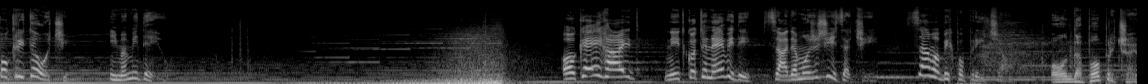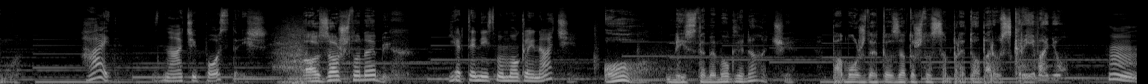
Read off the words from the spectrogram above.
pokrite oči. Imam ideju. Ok, Hyde. Nitko te ne vidi. Sada možeš izaći. Samo bih popričao. Onda popričajmo. Hyde, znači postojiš. A zašto ne bih? Jer te nismo mogli naći. O, niste me mogli naći. Pa možda je to zato što sam predobar u skrivanju. Hmm,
